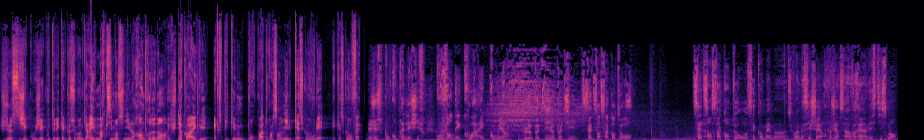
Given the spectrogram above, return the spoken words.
J'ai écouté les quelques secondes qui arrivent. Marc Simoncini il rentre dedans et je suis d'accord avec lui. Expliquez-nous pourquoi 300 000, qu'est-ce que vous voulez et qu'est-ce que vous faites. Mais juste qu'on comprenne les chiffres. Vous vendez quoi et combien? Le petit, Le petit 750 euros. 750 euros, c'est quand même, euh, c'est quand même assez cher. Enfin, je veux dire, c'est un vrai investissement.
